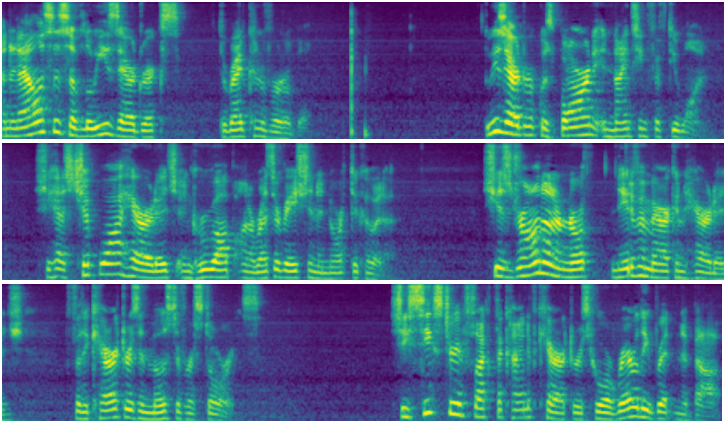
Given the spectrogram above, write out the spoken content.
An analysis of Louise Erdrich's The Red Convertible. Louise Erdrich was born in 1951. She has Chippewa heritage and grew up on a reservation in North Dakota. She has drawn on her North Native American heritage for the characters in most of her stories. She seeks to reflect the kind of characters who are rarely written about,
